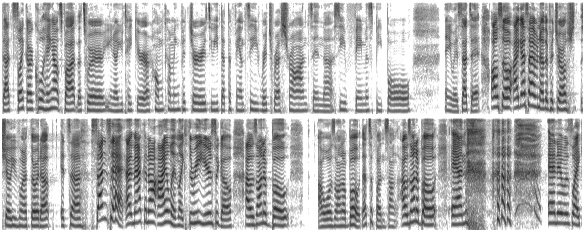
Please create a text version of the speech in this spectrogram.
that's like our cool hangout spot. That's where you know you take your homecoming pictures, you eat at the fancy rich restaurants, and uh, see famous people. Anyways, that's it. Also, I guess I have another picture I'll sh- show you if you want to throw it up. It's a sunset at Mackinac Island like three years ago. I was on a boat. I was on a boat. That's a fun song. I was on a boat and and it was like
